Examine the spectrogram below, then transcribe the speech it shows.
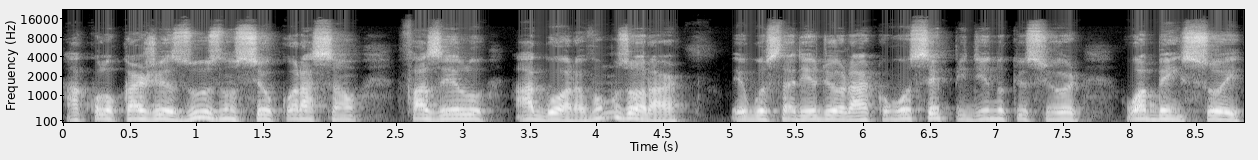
a colocar Jesus no seu coração, fazê-lo agora. Vamos orar eu gostaria de orar com você pedindo que o Senhor o abençoe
